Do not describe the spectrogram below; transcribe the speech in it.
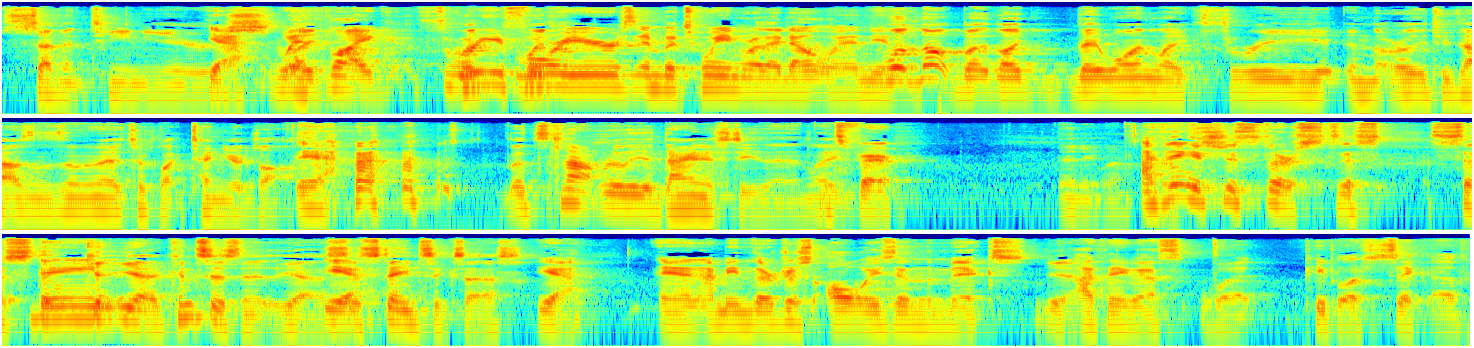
17 years. yeah, with like, three with- four with- years in between where they don't win. You Well, know? no, but like they won like three in the early 2000s, and then they took like 10 years off. yeah, that's not really a dynasty then. Like it's fair. Anyway, I think it's just their sus- sustained. Yeah, consistent, yeah, Yeah. sustained success. Yeah, and I mean they're just always in the mix. Yeah. I think that's what people are sick of.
